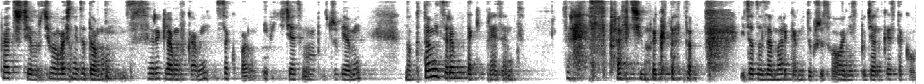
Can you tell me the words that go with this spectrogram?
Patrzcie, wróciłam właśnie do domu z reklamówkami, z zakupami i widzicie, co mam pod drzwiami. No, kto mi zrobił taki prezent? Zaraz sprawdzimy, kto to i co to za marka mi tu przysłała niespodziankę z taką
